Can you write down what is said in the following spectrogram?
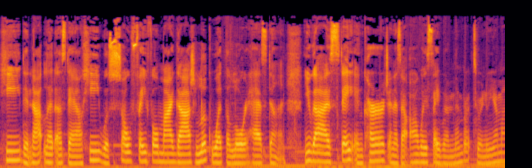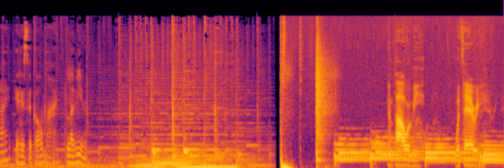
He did not let us down. He was so faithful. My gosh, look what the Lord has done. You guys stay encouraged. And as I always say, remember to renew your mind. It is the gold mine. Love you. Empower me with Ari.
